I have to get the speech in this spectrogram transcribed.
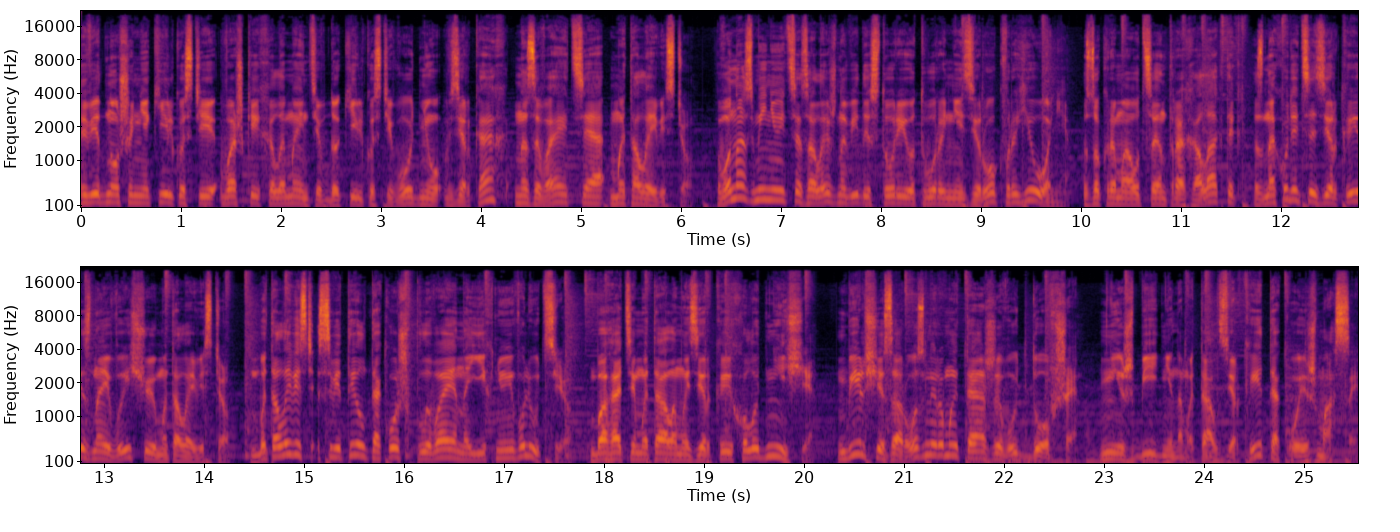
Відношення кількості важких елементів до кількості водню в зірках називається металевістю. Вона змінюється залежно від історії утворення зірок в регіоні. Зокрема, у центрах галактик знаходяться зірки з найвищою металевістю. Металевість світил також впливає на їхню еволюцію. Багаті металами зірки холодніші, більші за розмірами та живуть довше, ніж бідні на метал зірки такої ж маси.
